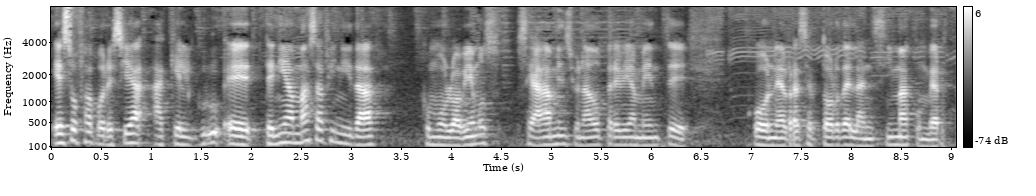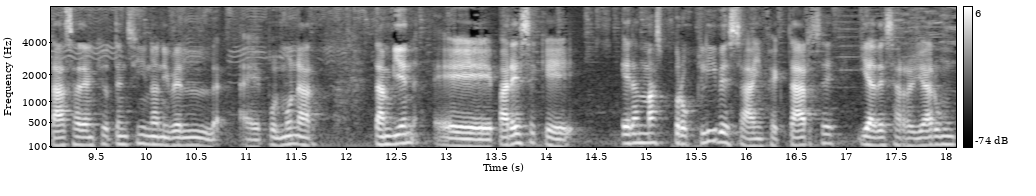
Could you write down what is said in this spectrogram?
eso favorecía a que el grupo eh, tenía más afinidad, como lo habíamos, se ha mencionado previamente, con el receptor de la enzima convertasa de angiotensina a nivel eh, pulmonar. También eh, parece que eran más proclives a infectarse y a desarrollar un,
